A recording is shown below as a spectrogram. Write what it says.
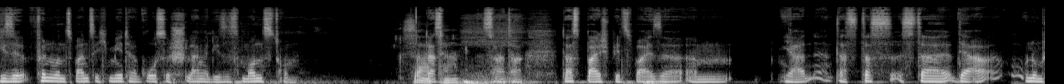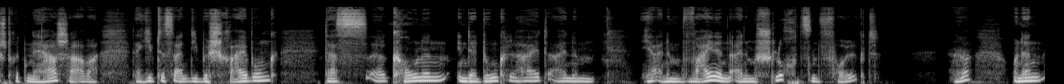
diese 25 Meter große Schlange, dieses Monstrum. Sata. Das, Sata. Das beispielsweise, ähm, ja, das, das ist da der unumstrittene Herrscher, aber da gibt es die Beschreibung, dass äh, Conan in der Dunkelheit einem, ja, einem Weinen, einem Schluchzen folgt. Ja, und dann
